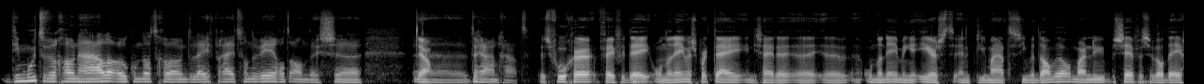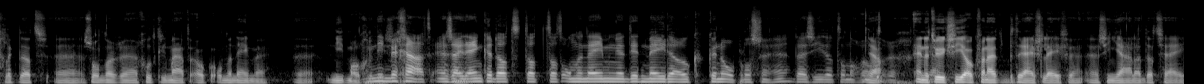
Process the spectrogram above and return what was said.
die moeten we gewoon halen. Ook omdat gewoon de leefbaarheid van de wereld anders ja. Uh, eraan gaat. Dus vroeger VVD, ondernemerspartij, en die zeiden uh, uh, ondernemingen eerst en klimaat zien we dan wel. Maar nu beseffen ze wel degelijk dat zonder goed klimaat ook ondernemen niet mogelijk niet is. meer gaat. En zij denken dat, dat, dat ondernemingen dit mede ook kunnen oplossen. Hè? Daar zie je dat dan nog wel ja. terug. En natuurlijk zie je ook vanuit het bedrijfsleven signalen dat zij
